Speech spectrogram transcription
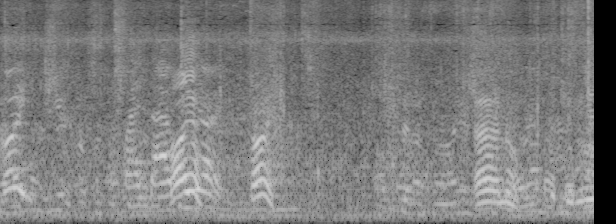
Thôi Thôi À no Chúng đi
